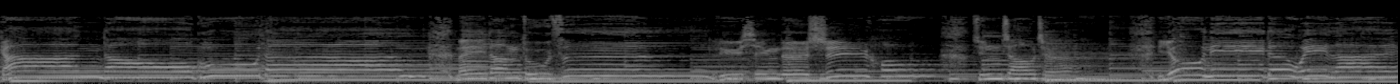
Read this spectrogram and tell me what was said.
感到孤单？每当？独自旅行的时候，寻找着有你的未来，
